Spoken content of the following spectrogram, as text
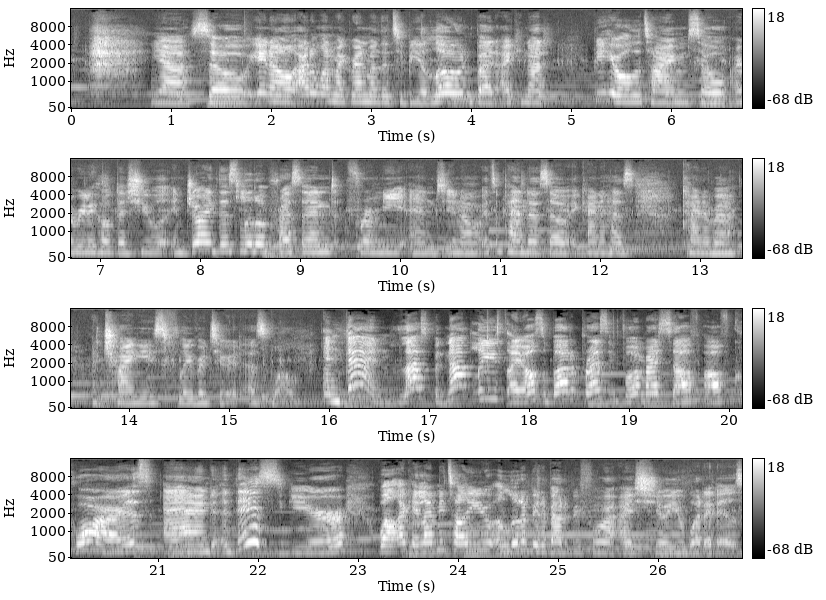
yeah, so, you know, I don't want my grandmother to be alone, but I cannot be here all the time so I really hope that she will enjoy this little present from me and you know it's a panda so it kind of has kind of a, a Chinese flavor to it as well. And then, last but not least, I also bought a present for myself, of course. And this year, well, okay, let me tell you a little bit about it before I show you what it is.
